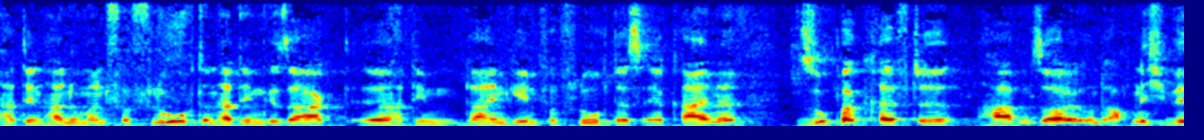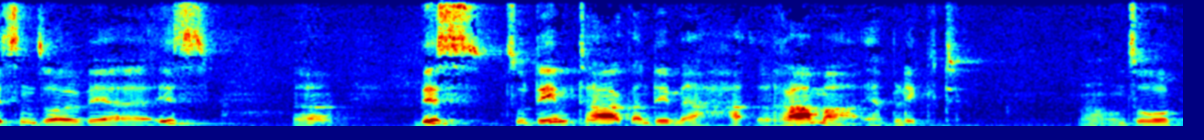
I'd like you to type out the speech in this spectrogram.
hat den Hanuman verflucht und hat ihm gesagt, äh, hat ihn dahingehend verflucht, dass er keine Superkräfte haben soll und auch nicht wissen soll, wer er ist, ja, bis zu dem Tag, an dem er Rama erblickt. Ja, und so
